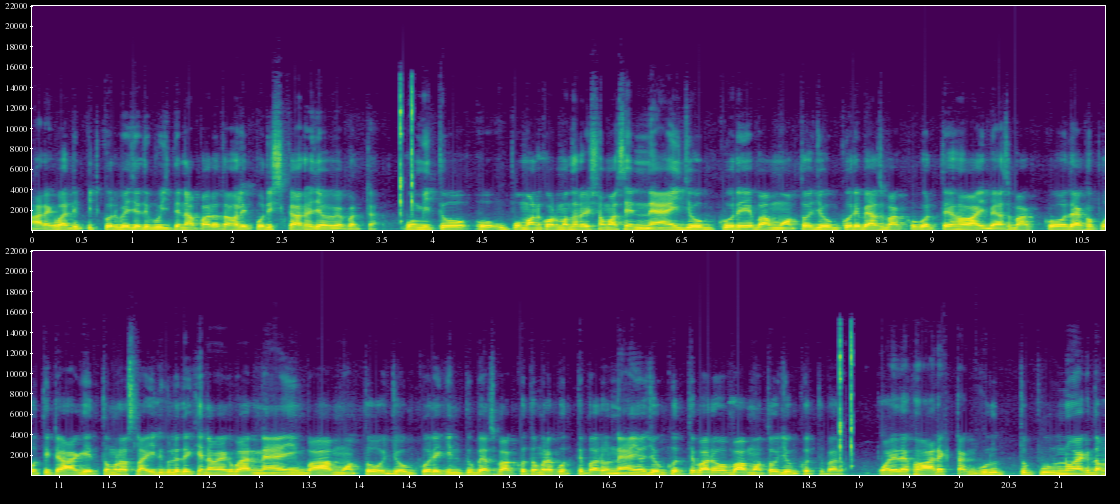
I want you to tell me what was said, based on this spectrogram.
আরেকবার রিপিট করবে, যদি বুঝতে না পারো, তাহলে পরিষ্কার হয়ে যাবে ব্যাপারটা। উপমিত ও উপমান কর্মধারয় সমাসে ন্যায় যোগ করে বা মত যোগ করে ব্যাসবাক্য করতে হয়। ব্যাসবাক্য দেখো, প্রতিটা আগের তোমরা স্লাইডগুলো দেখে নাও একবার। ন্যায় বা মত যোগ করে কিন্তু ব্যাসবাক্য তোমরা করতে পারো। ন্যায়ও যোগ করতে পারো বা মতও যোগ করতে পারো। পরে দেখো আরেকটা গুরুত্বপূর্ণ একদম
